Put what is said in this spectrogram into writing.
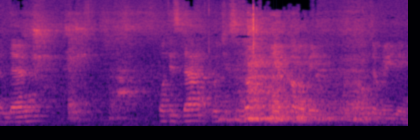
And then, what is that which is not the economy of the reading?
